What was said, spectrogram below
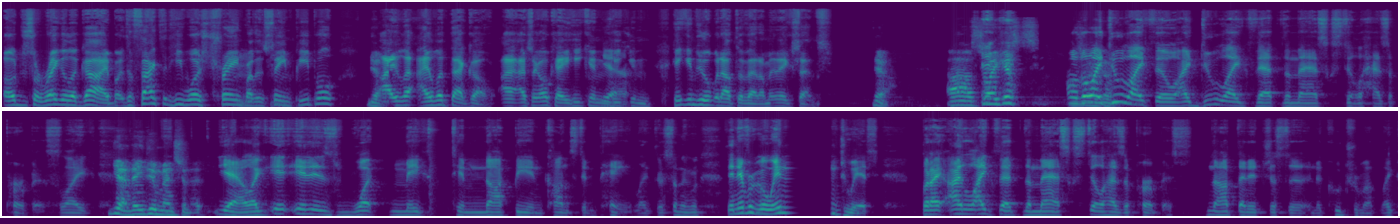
oh, just a regular guy, but the fact that he was trained by the same people, Yeah. I let I let that go. I, I was like, okay, he can he Yeah. can he can do it without the venom. It makes sense. Yeah. Uh, so I guess Although I do like though, I do like that the mask still has a purpose. Like, yeah, they do mention it. yeah, like it, it is what makes him not be in constant pain. Like there's something they never go in, into it, but I, I like that the mask still has a purpose. Not that it's just a, an accoutrement. Like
